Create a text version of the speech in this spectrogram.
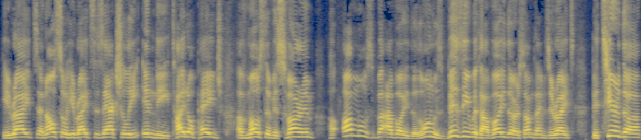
he writes, and also he writes this actually in the title page of most of his Svarim, Ha'amus ba'avoida, the one who's busy with avoida, or sometimes he writes Bitirda,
